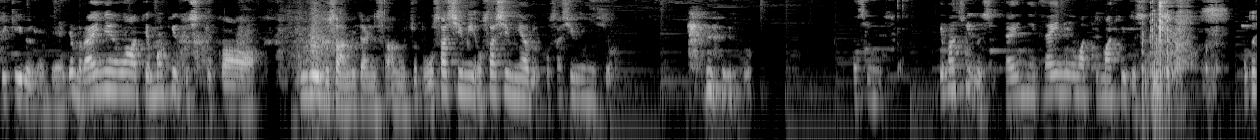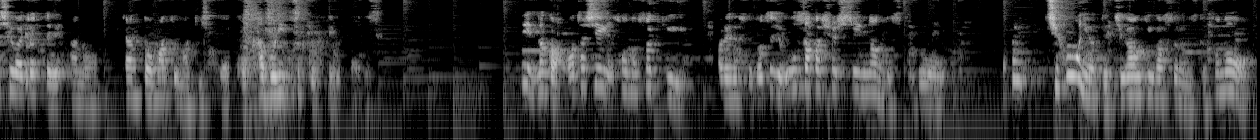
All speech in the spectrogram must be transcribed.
できるので、でも来年は手巻き寿司とか、グルーブさんみたいにさ、あの、ちょっとお刺身、お刺身やる。お刺身にしよう。お刺身にしよう。手巻き寿司。来年、来年は手巻き寿司ですよ。今年はちょっと、あの、ちゃんと巻き巻きして、こう、かぶりつくっていうみたいです。で、なんか、私、そのさっき、あれですけど、私、大阪出身なんですけど、これ地方によって違う気がするんですけど、その、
